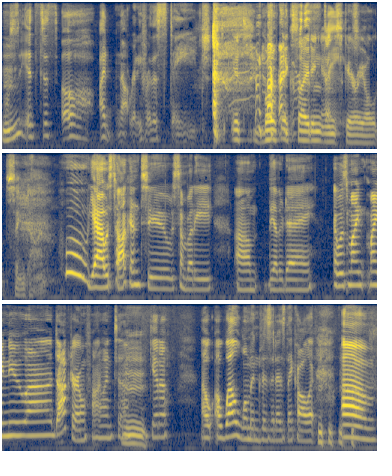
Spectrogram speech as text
We'll see. It's just oh, I'm not ready for this stage. it's both exciting and scary all at the same time. Whew, yeah, I was talking to somebody um, the other day. It was my my new uh, doctor. I finally went to get a, a a well woman visit, as they call it. um,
